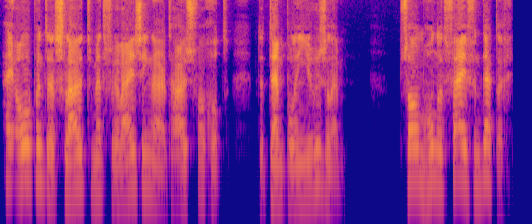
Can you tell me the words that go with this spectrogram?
Hij opent en sluit met verwijzing naar het huis van God, de tempel in Jeruzalem. Psalm 135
